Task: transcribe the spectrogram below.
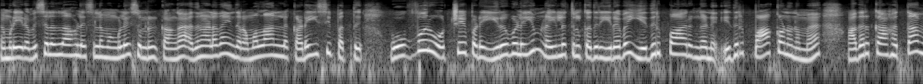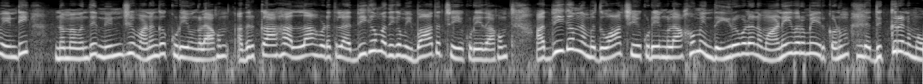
நம்முடைய நபி ஸல்லல்லாஹு அலைஹி அவங்களே சொல்லியிருக்காங்க அதனால தான் இந்த ரமலானில் கடைசி பத்து ஒவ்வொரு ஒற்றைப்படை இரவுலையும் லைலத்துல் கதிர் இரவை எதிர்பாருங்கன்னு எதிர்பார்க்கணும் நம்ம. அதற்காகத்தான் வேண்டி நம்ம வந்து நின்று வணங்கக்கூடியவங்களாகும். அதற்காக அல்லாஹ்விடத்தில் அதிகம் அதிகம் இபாதத் செய்யக்கூடியதாகவும் அதிகம் நம்ம துவா செய்யக்கூடியவங்களாகவும் இந்த இரவில் நம்ம அனைவருமே இருக்கணும். இந்த திக்கரை நம்ம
